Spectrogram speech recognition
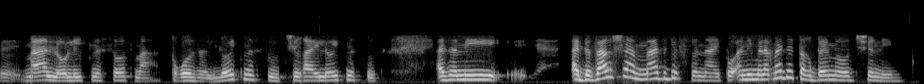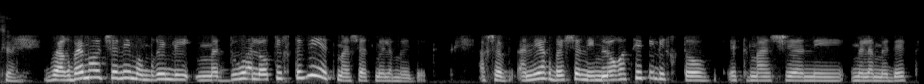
אה, מה לא להתנסות? מה, פרוזה היא לא התנסות, שירה היא לא התנסות. אז אני, הדבר שעמד בפניי פה, אני מלמדת הרבה מאוד שנים. כן. והרבה מאוד שנים אומרים לי, מדוע לא תכתבי את מה שאת מלמדת? עכשיו, אני הרבה שנים לא רציתי לכתוב את מה שאני מלמדת,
